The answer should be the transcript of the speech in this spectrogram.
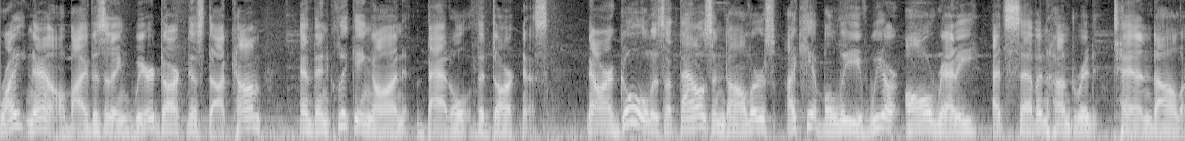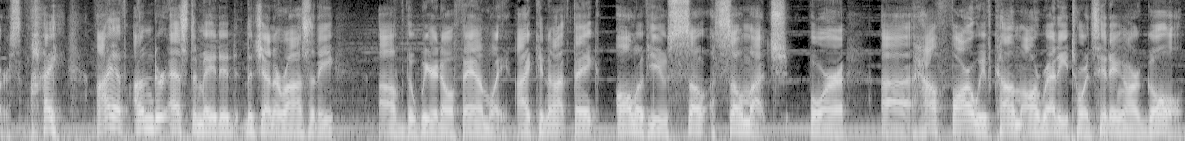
right now by visiting WeirdDarkness.com and then clicking on Battle the Darkness. Now our goal is $1,000. I can't believe we are already at $710. I, I have underestimated the generosity of the Weirdo family. I cannot thank all of you so, so much for uh, how far we've come already towards hitting our goal.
